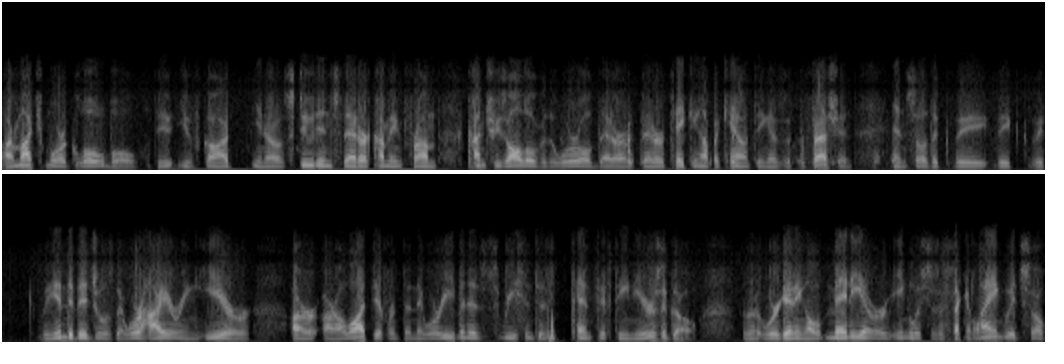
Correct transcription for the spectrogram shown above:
are much more global. You've got you know students that are coming from countries all over the world that are that are taking up accounting as a profession, and so the the the the, the individuals that we're hiring here are are a lot different than they were even as recent as 10, 15 years ago. Uh, we're getting many are English as a second language, so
